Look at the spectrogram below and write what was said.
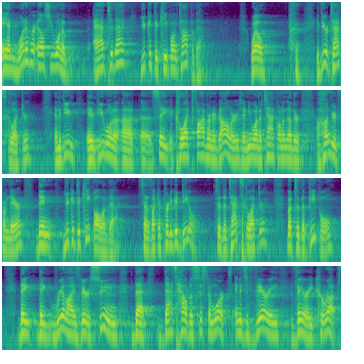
and whatever else you want to add to that, you get to keep on top of that. Well, if you're a tax collector, and if you, if you want to, uh, uh, say, collect $500 and you want to tack on another 100 from there, then you get to keep all of that. Sounds like a pretty good deal to the tax collector, but to the people, they, they realize very soon that that's how the system works. And it's very, very corrupt.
